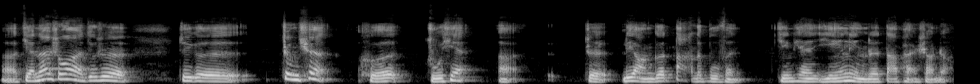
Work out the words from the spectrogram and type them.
啊。简单说啊，就是这个证券和主线啊这两个大的部分，今天引领着大盘上涨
